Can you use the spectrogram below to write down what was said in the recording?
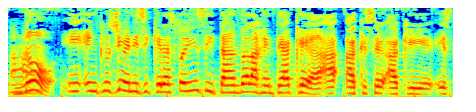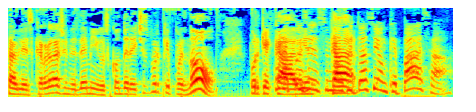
Ajá. No, inclusive ni siquiera estoy incitando a la gente a que a, a que se a que establezca relaciones de amigos con derechos porque pues no, porque Pero cada pues bien es una cada- situación que pasa.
